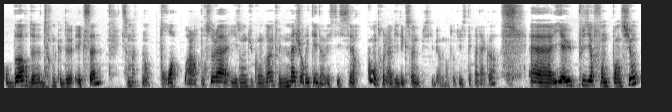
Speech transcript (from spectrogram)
au board donc de Exxon. Ils sont maintenant trois. Alors pour cela, ils ont dû convaincre une majorité d'investisseurs contre l'avis d'Exxon, puisque bien entendu ils n'étaient pas d'accord. Euh, il y a eu plusieurs fonds de pension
